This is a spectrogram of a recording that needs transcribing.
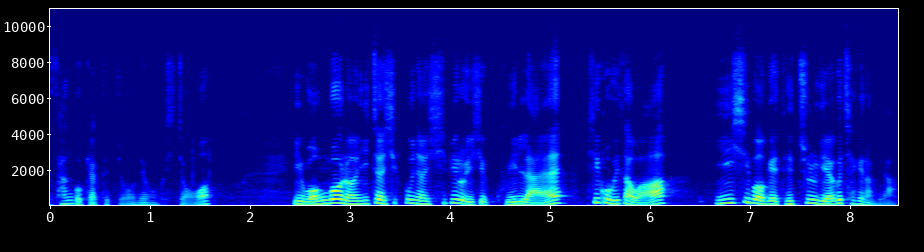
상고 계약 됐죠. 내용 보시죠. 이 원고는 2019년 11월 29일 날 피고 회사와 20억의 대출 계약을 체결합니다.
